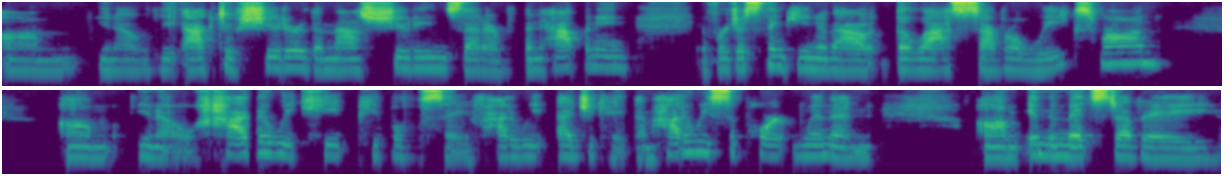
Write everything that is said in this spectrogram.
um, you know, the active shooter, the mass shootings that have been happening. If we're just thinking about the last several weeks, Ron, um, you know, how do we keep people safe? How do we educate them? How do we support women um, in the midst of a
